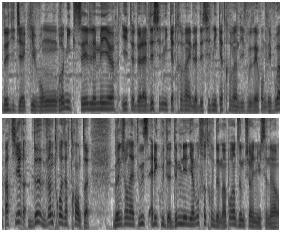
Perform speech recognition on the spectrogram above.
de DJ qui vont remixer les meilleurs hits de la décennie 80 et de la décennie 90. Vous avez rendez-vous à partir de 23h30. Bonne journée à tous, à l'écoute de Millennium, on se retrouve demain pour un zoom sur les nuits sonores.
